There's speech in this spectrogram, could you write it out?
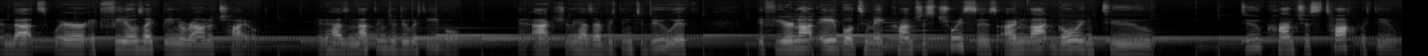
And that's where it feels like being around a child. It has nothing to do with evil. It actually has everything to do with if you're not able to make conscious choices, I'm not going to do conscious talk with you.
